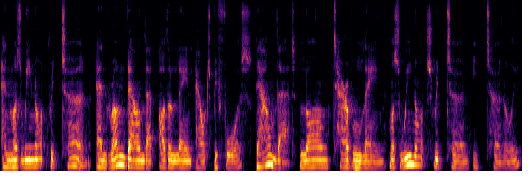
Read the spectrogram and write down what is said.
And must we not return and run down that other lane out before us? Down that long, terrible lane, must we not return eternally?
